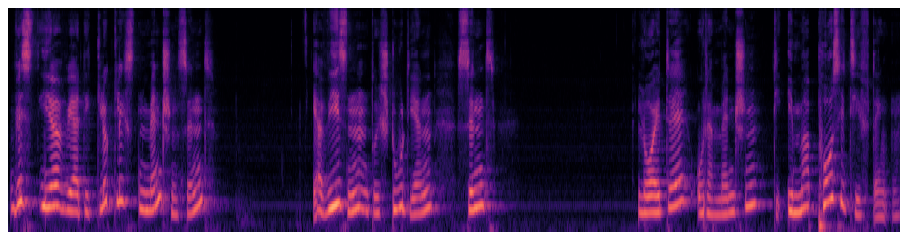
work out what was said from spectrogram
wisst ihr, wer die glücklichsten Menschen sind? Erwiesen durch Studien sind Leute oder Menschen, die immer positiv denken.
